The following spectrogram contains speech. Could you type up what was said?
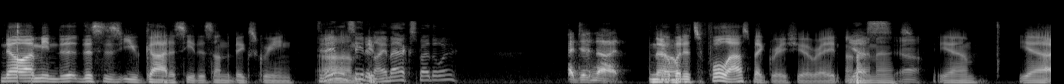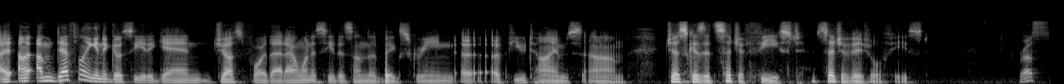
no, I mean th- this is you got to see this on the big screen. Did anyone Um, see it in if- IMAX, by the way? I did not. No, No, but it's full aspect ratio, right? On Yes, IMAX? yeah. Yeah. Yeah, I, I, I'm definitely going to go see it again just for that. I want to see this on the big screen a, a few times, um, just because it's such a feast, such a visual feast. Russ?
